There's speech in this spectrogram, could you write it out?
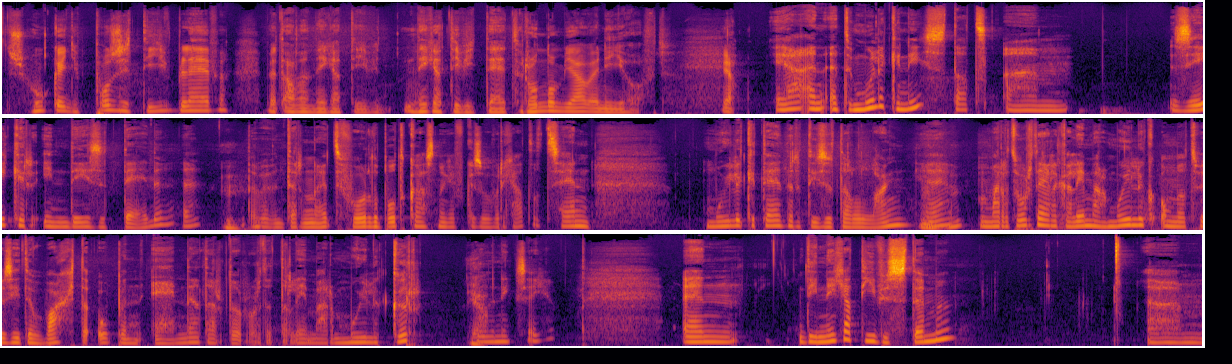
Dus hoe kun je positief blijven met alle negatieve, negativiteit rondom jou en in je hoofd? Ja, en het moeilijke is dat, ehm, zeker in deze tijden, hè, Mhm. dat hebben we het er net voor de podcast nog even over gehad, het zijn moeilijke tijden, het is het al lang, hè, Mhm. maar het wordt eigenlijk alleen maar moeilijk omdat we zitten wachten op een einde. Daardoor wordt het alleen maar moeilijker, Ja. wilde ik zeggen. En die negatieve stemmen, ehm,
